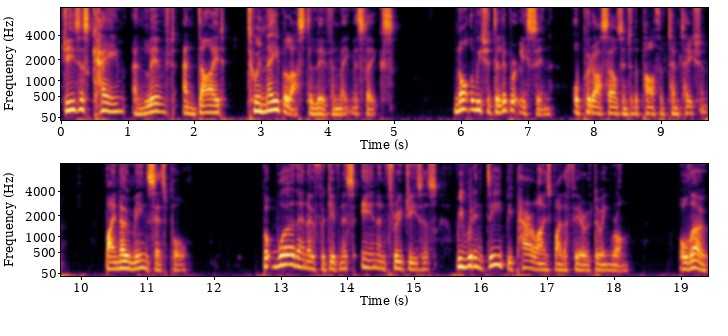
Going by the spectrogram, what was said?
Jesus came and lived and died to enable us to live and make mistakes. Not that we should deliberately sin or put ourselves into the path of temptation. By no means, says Paul. But were there no forgiveness in and through Jesus, we would indeed be paralysed by the fear of doing wrong. Although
